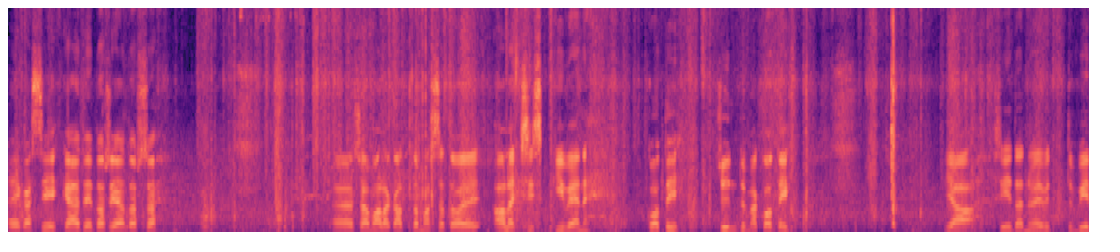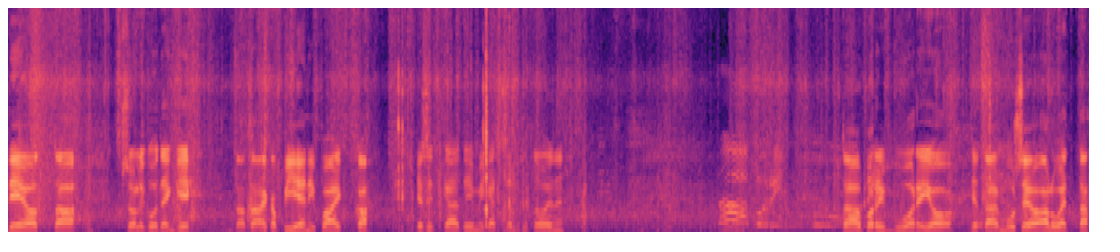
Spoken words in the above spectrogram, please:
ei kai siinä. Käytiin tosiaan tuossa samalla katsomassa toi Aleksis Kiven koti, syntymäkoti. Ja siitä nyt ei vittu video ottaa, kun se oli kuitenkin tota, aika pieni paikka. Ja sitten käytiin, mikä se oli se toinen? Taaporin vuori. Taaporin vuori, joo. Jotain museoaluetta.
